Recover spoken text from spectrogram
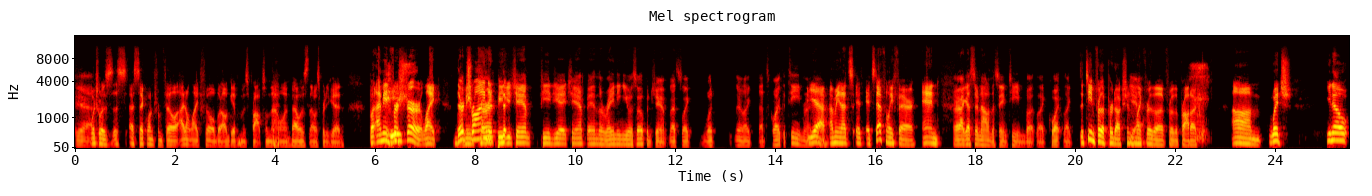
Yeah, which was a sick one from Phil. I don't like Phil but I'll give him his props on that one. That was that was pretty good but I mean for sure like they're I mean, trying current to PGA champ, PGA champ, and the reigning U.S. Open champ. That's like what they're like. That's quite the team, right? yeah. I mean that's it, it's definitely fair and Or I guess they're not on the same team, but like quite like the team for the production, Yeah. like for the for the product. Um, which, you know,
